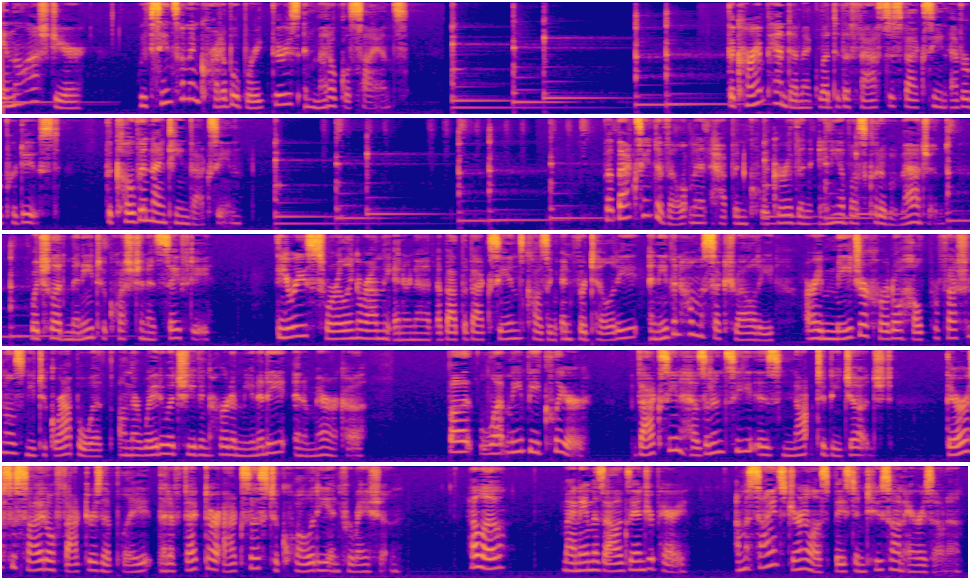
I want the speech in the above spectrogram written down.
In the last year, we've seen some incredible breakthroughs in medical science. The current pandemic led to the fastest vaccine ever produced, the COVID 19 vaccine. But vaccine development happened quicker than any of us could have imagined, which led many to question its safety. Theories swirling around the internet about the vaccines causing infertility and even homosexuality are a major hurdle health professionals need to grapple with on their way to achieving herd immunity in America. But let me be clear vaccine hesitancy is not to be judged. There are societal factors at play that affect our access to quality information. Hello, my name is Alexandra Perry. I'm a science journalist based in Tucson, Arizona.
